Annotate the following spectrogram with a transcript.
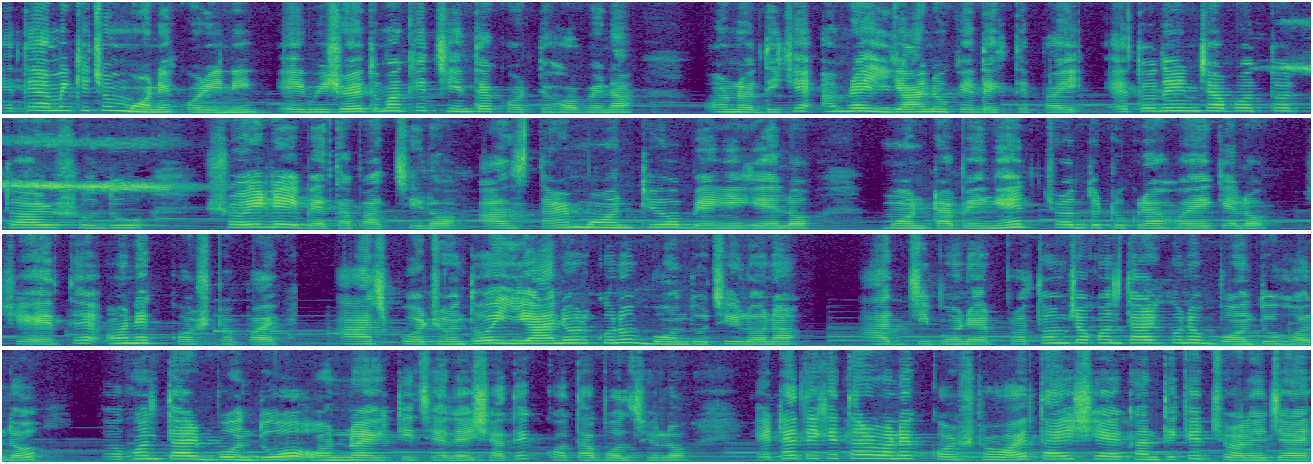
এতে আমি কিছু মনে করিনি, এই বিষয়ে তোমাকে চিন্তা করতে হবে না। অন্যদিকে আমরা ইয়ানুকে দেখতে পাই। এতদিন যাবৎ তো তার শুধু শরীরেই ব্যথা পাচ্ছিল, আজ তার মনটিও ভেঙে গেল। মনটা ভেঙে চোদ্দ টুকরা হয়ে গেল, সে এতে অনেক কষ্ট পায়। আজ পর্যন্ত ইয়ানুর কোনো বন্ধু ছিল না। আজ জীবনের প্রথম যখন তার কোনো বন্ধু হলো, তখন তার বন্ধুও অন্য একটি ছেলের সাথে কথা বলছিল। এটা দেখে তার অনেক কষ্ট হয়, তাই সে এখান থেকে চলে যায়।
